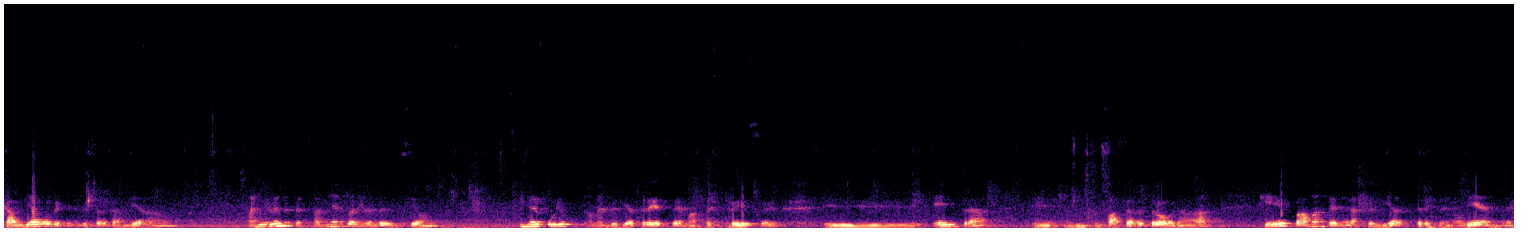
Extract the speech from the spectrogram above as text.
cambiar lo que tiene que ser cambiado, a nivel de pensamiento, a nivel de visión. Y Mercurio justamente el día 13, martes 13, eh, entra eh, en su fase retrógrada que va a mantener hasta el día 3 de noviembre.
